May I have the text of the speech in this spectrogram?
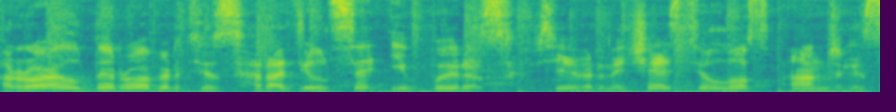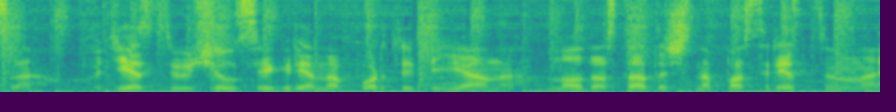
Ройл де Робертис родился и вырос в северной части Лос-Анджелеса. В детстве учился игре на фортепиано, но достаточно посредственно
